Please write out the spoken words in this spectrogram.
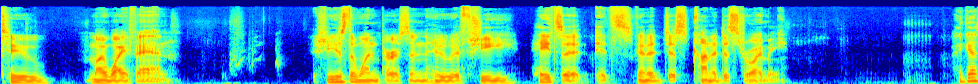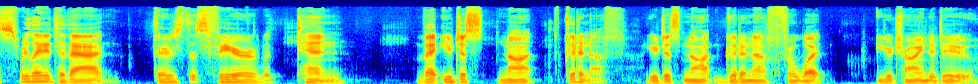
to my wife, Ann. She's the one person who, if she hates it, it's going to just kind of destroy me. I guess related to that, there's this fear with 10 that you're just not good enough. You're just not good enough for what you're trying to do.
